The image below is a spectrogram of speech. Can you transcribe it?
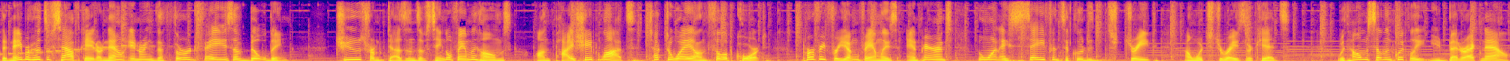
The neighborhoods of Southgate are now entering the third phase of building. Choose from dozens of single family homes on pie shaped lots tucked away on Phillip Court, perfect for young families and parents who want a safe and secluded street on which to raise their kids. With homes selling quickly, you'd better act now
